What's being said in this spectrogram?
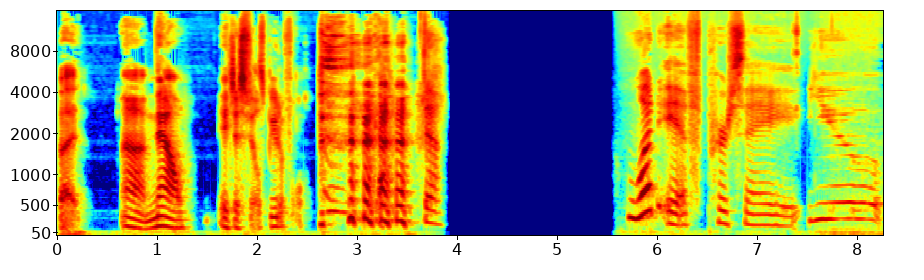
but um, now it just feels beautiful Yeah. What if, per se, you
